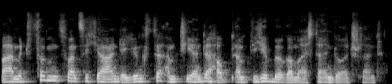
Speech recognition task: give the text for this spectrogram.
war er mit 25 Jahren der jüngste amtierende hauptamtliche Bürgermeister in Deutschland.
